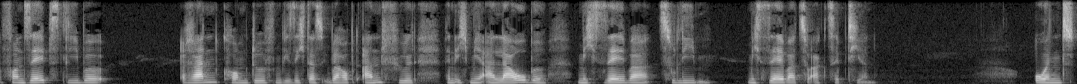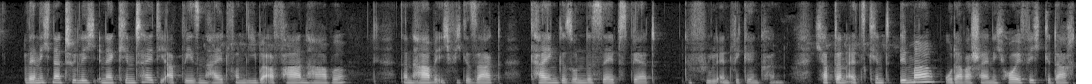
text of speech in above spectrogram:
von Selbstliebe rankommen dürfen, wie sich das überhaupt anfühlt, wenn ich mir erlaube, mich selber zu lieben, mich selber zu akzeptieren. Und wenn ich natürlich in der Kindheit die Abwesenheit von Liebe erfahren habe, dann habe ich, wie gesagt, kein gesundes Selbstwertgefühl entwickeln können. Ich habe dann als Kind immer oder wahrscheinlich häufig gedacht,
